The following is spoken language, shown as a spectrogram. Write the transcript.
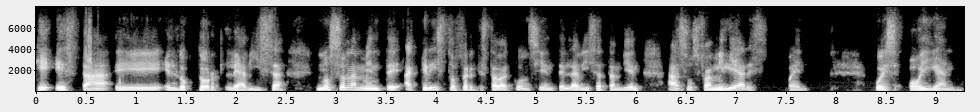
que está, eh, el doctor le avisa no solamente a Christopher que estaba consciente, le avisa también a sus familiares. Bueno, pues oigan,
